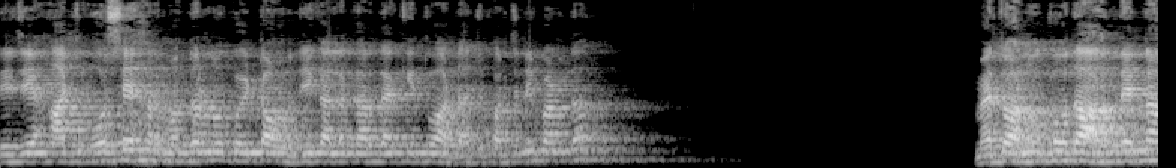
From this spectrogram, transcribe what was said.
ਤੇ ਜੇ ਅੱਜ ਉਸੇ ਹਰਮੰਦਰ ਨੂੰ ਕੋਈ ਢਾਉਣ ਦੀ ਗੱਲ ਕਰਦਾ, ਕਿ ਤੁਹਾਡਾ ਚ ਫਰਜ਼ ਨਹੀਂ ਬਣਦਾ? ਮੈਂ ਤੁਹਾਨੂੰ ਇੱਕ ਉਦਾਹਰਨ ਦਿੰਦਾ।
